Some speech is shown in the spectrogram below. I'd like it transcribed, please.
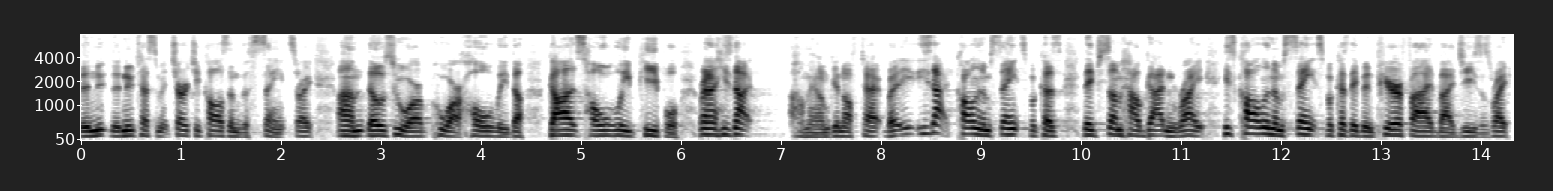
the New, the New Testament church, he calls them the saints, right? Um, those who are, who are holy, the God's holy people. Right? He's not oh man, I'm getting off track. But he's not calling them saints because they've somehow gotten right. He's calling them saints because they've been purified by Jesus, right?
